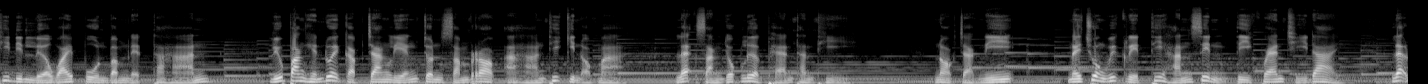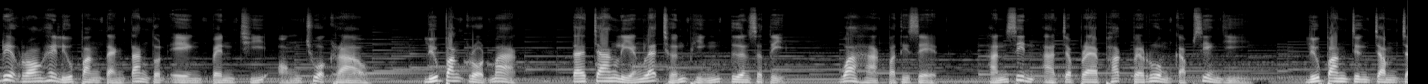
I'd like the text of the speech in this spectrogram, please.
ที่ดินเหลือไว้ปูนบำเหน็จทหาร หลิวปังเห็นด้วยกับจางเหลียงจนสำรอกอาหารที่กินออกมา และสั่งยกเลิกแผนทันที นอกจากนี้ ในช่วงวิกฤตที่หันสิ้นตีแคว้นฉีได้ และเรียกร้องให้หลิวปังแต่งตั้งตนเองเป็นฉีอ๋องชั่วคราว หลิวปังโกรธมาก แต่จางเหลียงและเฉินผิงเตือนสติ ว่าหากปฏิเสธ หันสิ้นอาจจะแปรพักไปร่วมกับเสี่ยงยี หลิวปังจึงจำใจ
